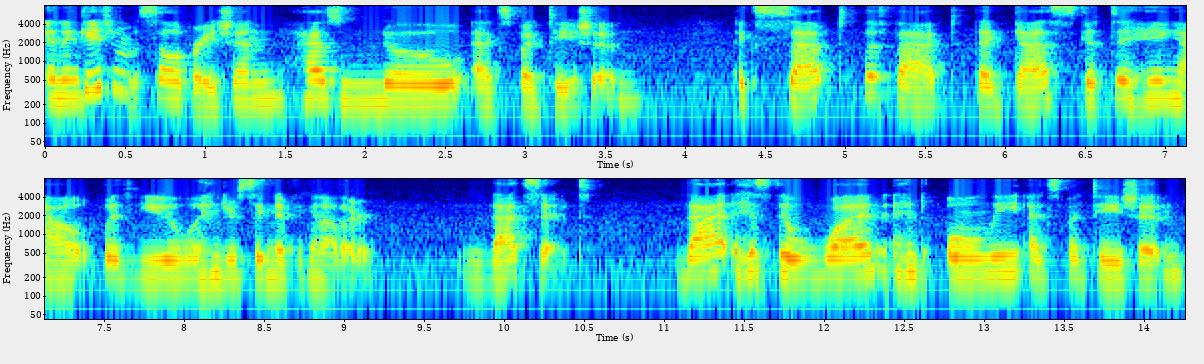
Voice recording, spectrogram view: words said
An engagement celebration has no expectation except the fact that guests get to hang out with you and your significant other. That's it. That is the one and only expectation.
